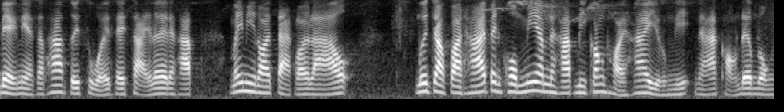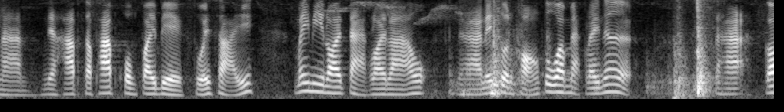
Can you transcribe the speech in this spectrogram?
เบรกเนี่ยสภาพสวยๆใสๆเลยนะครับไม่มีรอยแตกรอยร้าวมือจับฝาท้ายเป็นโครเมียมนะครับมีกล้องถอยให้อยู่ตรงนี้นะของเดิมโรงงานนี่ยครับสภาพโคมไฟเบรกสวยใส ไม่มีรอยแตกรอยร้าวนะฮะในส่วนของตัวแม็กไลเนอร์นะฮะก็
